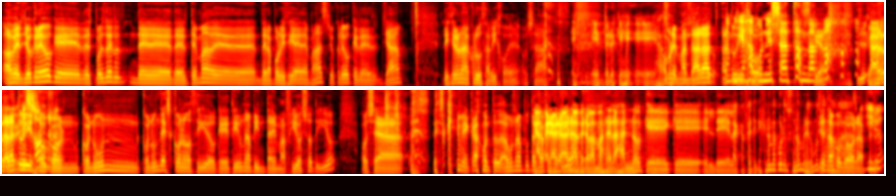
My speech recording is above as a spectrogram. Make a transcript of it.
A ver, yo creo que después del, de- del tema de, de la policía y demás, yo creo que le- ya le hicieron una cruz al hijo, ¿eh? O sea, Es que- eh, pero es que es- es hombre, mandar a, tu hijo. japonesa estándar, ¿no? Claro, mandar a tu hijo con, con un, con un desconocido que tiene una pinta de mafioso, tío. O sea, es que me cago en todo. A una puta No, pero, cafetería. no, no, pero vamos a relajarnos que, que el de la cafetería. Es que no me acuerdo su nombre. ¿Cómo se Yo tampoco ahora, pero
